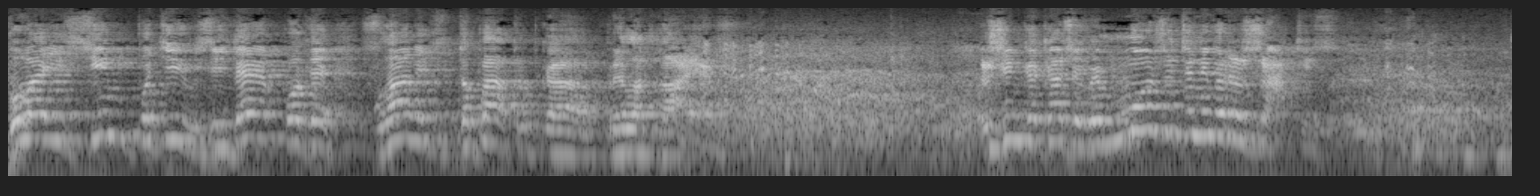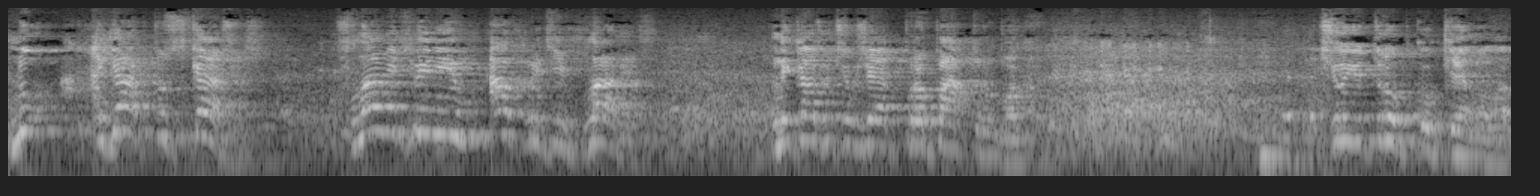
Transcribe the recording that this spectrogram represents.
Буває, сім потів зійде, поки фланець до патрубка приладнаєш. Жінка каже, ви можете не виражатись. Ну, а як тут скажеш? Фланець він і в Африці фланець. Не кажучи вже про патрубок. Чую, трубку кинула.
